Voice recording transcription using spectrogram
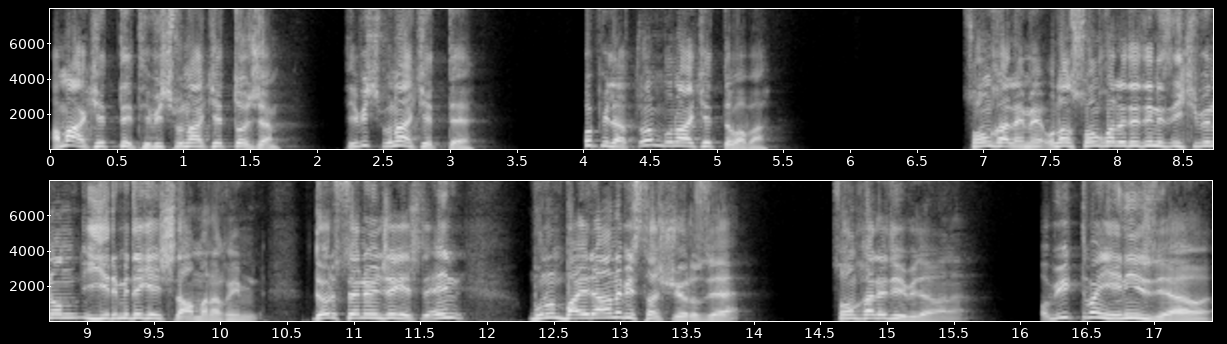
Ama hak etti. Twitch bunu hak etti hocam. Twitch bunu hak etti. Bu platform bunu hak etti baba. Son kalemi. Ulan son kale dediğiniz 2020'de geçti amına koyayım. 4 sene önce geçti. En bunun bayrağını biz taşıyoruz ya. Son kale diyor bir de bana. O büyük ihtimal yeniyiz ya o.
